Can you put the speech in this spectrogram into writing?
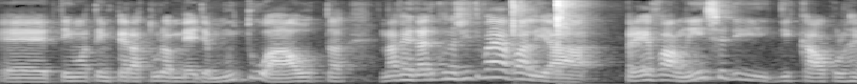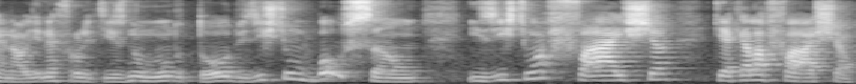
é, tem uma temperatura média muito alta. Na verdade, quando a gente vai avaliar prevalência de, de cálculo renal e de nefrolitise no mundo todo, existe um bolsão, existe uma faixa, que é aquela faixa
